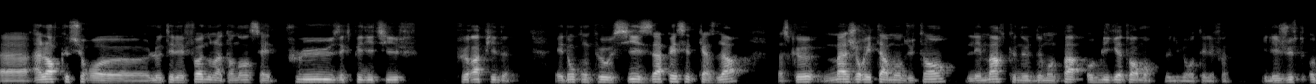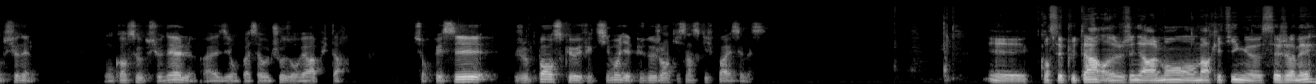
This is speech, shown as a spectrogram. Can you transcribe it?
Euh, alors que sur euh, le téléphone, on a tendance à être plus expéditif, plus rapide. Et donc, on peut aussi zapper cette case-là parce que majoritairement du temps, les marques ne le demandent pas obligatoirement, le numéro de téléphone. Il est juste optionnel. Donc quand c'est optionnel, vas-y, on passe à autre chose, on verra plus tard. Sur PC, je pense qu'effectivement, il y a plus de gens qui s'inscrivent par SMS. Et quand c'est plus tard, euh, généralement en marketing, c'est jamais,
